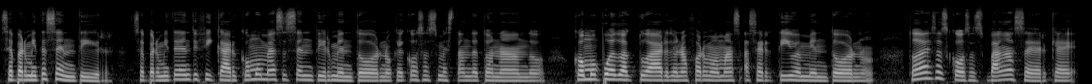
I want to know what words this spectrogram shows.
se permite sentir, se permite identificar cómo me hace sentir mi entorno, qué cosas me están detonando, cómo puedo actuar de una forma más asertiva en mi entorno. Todas esas cosas van a hacer que,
